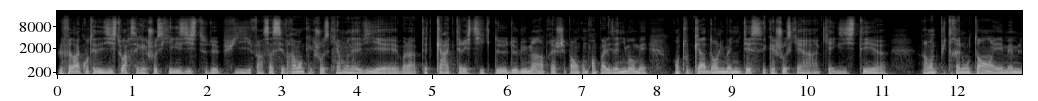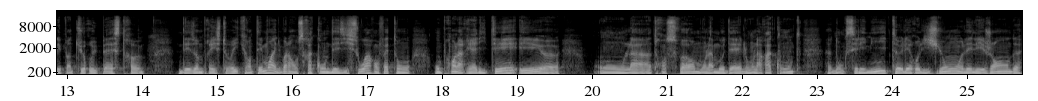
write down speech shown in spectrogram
le fait de raconter des histoires, c'est quelque chose qui existe depuis. Enfin, ça, c'est vraiment quelque chose qui, à mon avis, est voilà, peut-être caractéristique de, l'humain. Après, je sais pas, on comprend pas les animaux, mais en tout cas, dans l'humanité, c'est quelque chose qui a, qui a existé euh, vraiment depuis très longtemps, et même les peintures rupestres. Euh, des hommes préhistoriques en témoignent. Voilà, on se raconte des histoires. En fait, on, on prend la réalité et euh, on la transforme, on la modèle, on la raconte. Donc c'est les mythes, les religions, les légendes,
